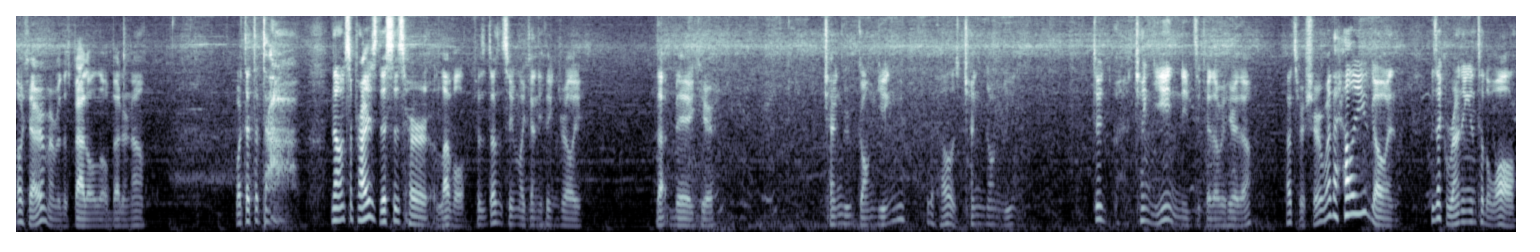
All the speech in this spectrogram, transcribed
Okay, I remember this battle a little better now. What da da da? Now I'm surprised this is her level, because it doesn't seem like anything's really that big here. Cheng Gongying? Who the hell is Cheng Gongying? Dude, Cheng Yin needs to get over here though. That's for sure. Where the hell are you going? He's like running into the wall.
